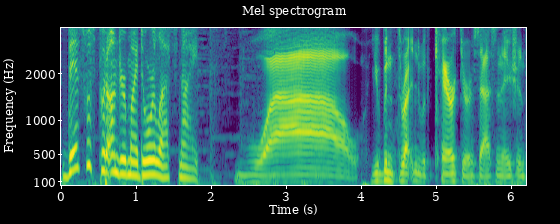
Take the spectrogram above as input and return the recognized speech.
This was put under my door last night. Wow. You've been threatened with character assassination.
